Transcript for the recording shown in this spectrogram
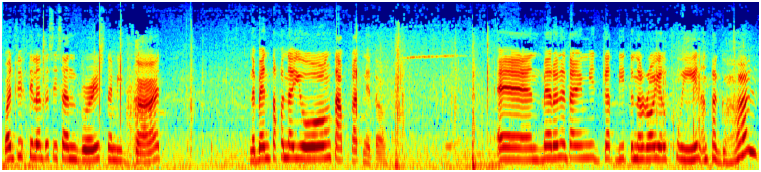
150 lang to si Sunburst na mid-cut. Nabenta ko na yung top cut nito. And, meron na tayong mid-cut dito na Royal Queen. Ang tagal!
